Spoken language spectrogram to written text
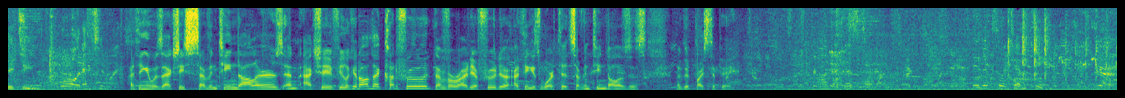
18. Whoa, that's too much. I think it was actually $17. And actually, if you look at all that cut fruit and variety of fruit, I think it's worth it. $17 is a good price to pay. Oh. It looks so tempting.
